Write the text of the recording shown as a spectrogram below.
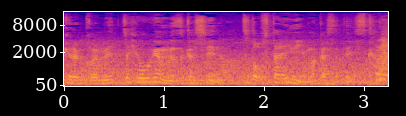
けどこれめっちゃ表現難しいな。ちょっとお二人に任せていいですか？いや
